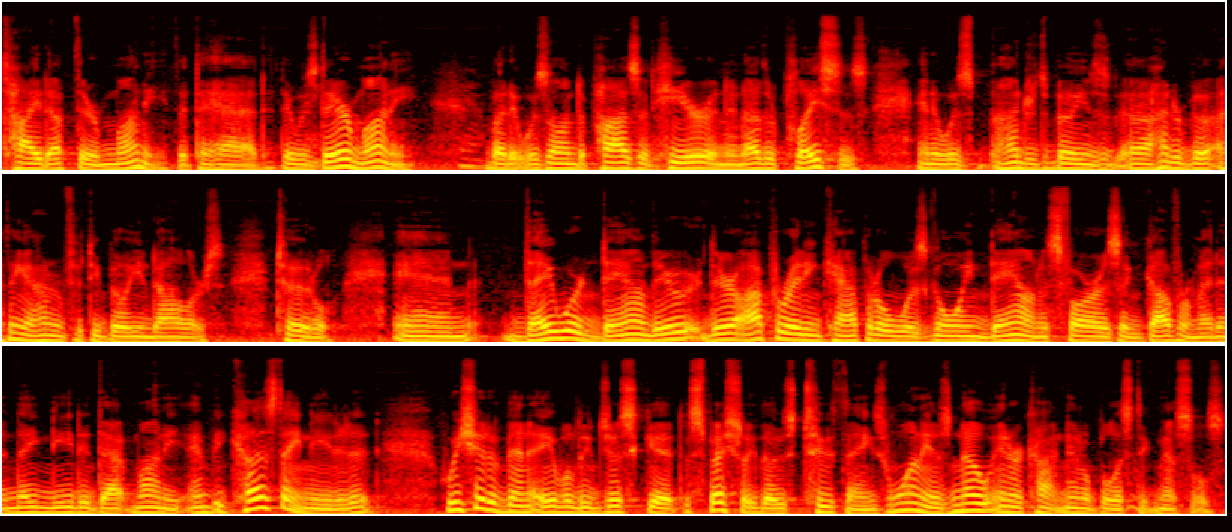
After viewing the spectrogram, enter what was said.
tied up their money that they had. It was their money. But it was on deposit here and in other places, and it was hundreds of billions, uh, 100, I think 150 billion dollars total and they were down. Their, their operating capital was going down as far as a government, and they needed that money. And because they needed it, we should have been able to just get, especially those two things. One is no intercontinental ballistic missiles.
